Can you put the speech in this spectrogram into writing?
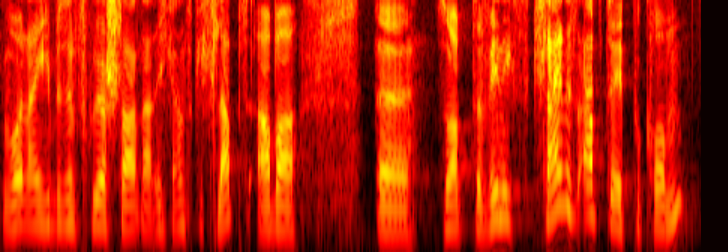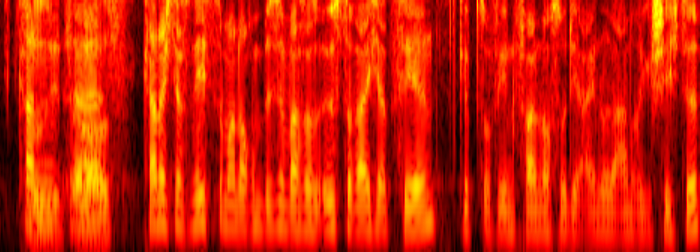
Wir wollten eigentlich ein bisschen früher starten, hat nicht ganz geklappt, aber äh, so habt ihr wenigstens ein kleines Update bekommen. Ich Kann, So sieht's äh, aus. kann euch das nächste Mal noch ein bisschen was aus Österreich erzählen. Gibt es auf jeden Fall noch so die ein oder andere Geschichte.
